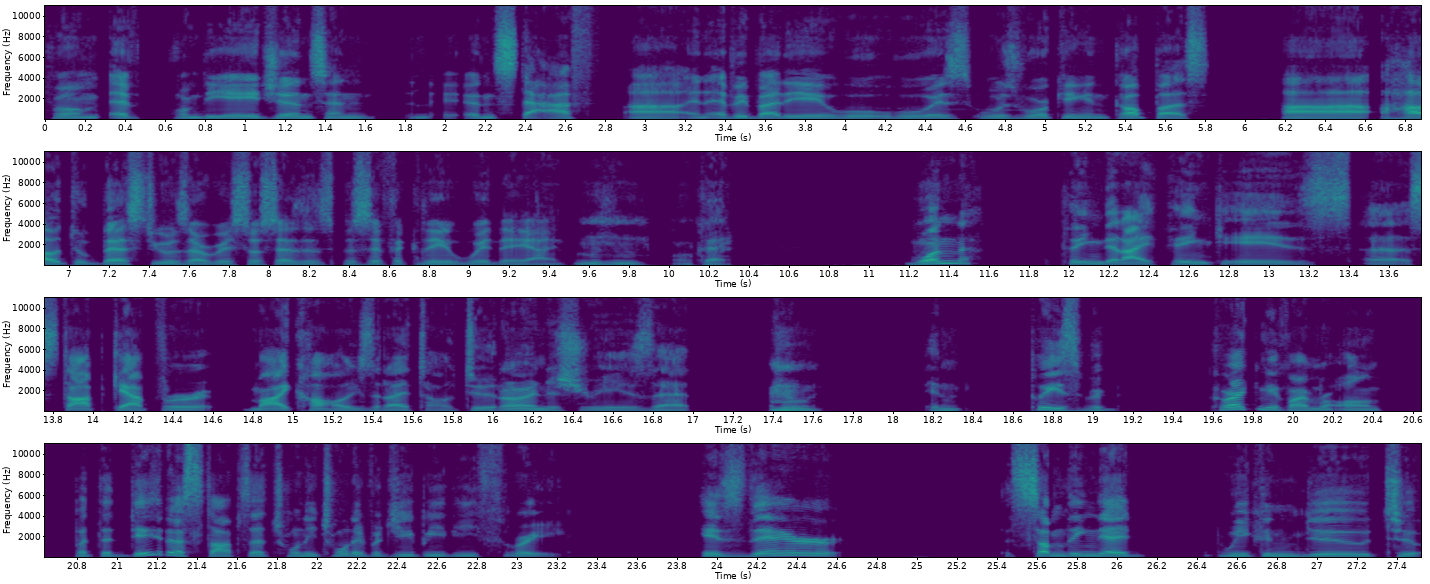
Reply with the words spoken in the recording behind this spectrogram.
from from the agents and and staff uh, and everybody who, who is who's working in Compass uh, how to best use our resources and specifically with AI. hmm Okay. One thing that I think is a stopgap for my colleagues that I talk to in our industry is that, and please correct me if I'm wrong, but the data stops at 2020 for GPT-3. Is there something that we can do to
